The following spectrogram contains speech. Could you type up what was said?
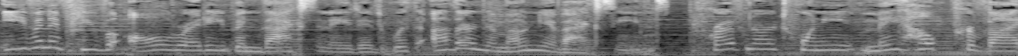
Even if you've already been vaccinated with other pneumonia vaccines, Prevnar 20 may help provide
